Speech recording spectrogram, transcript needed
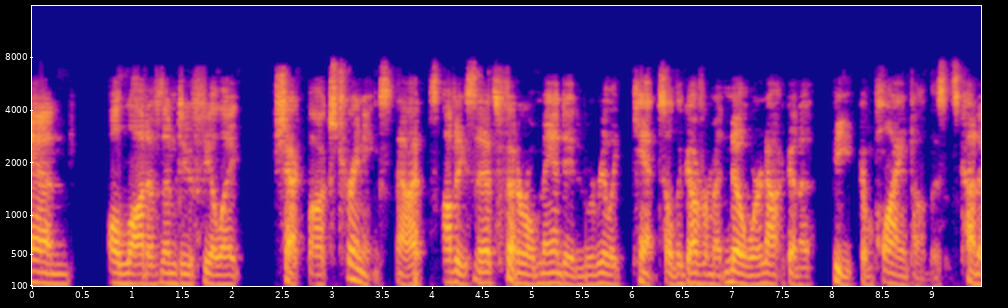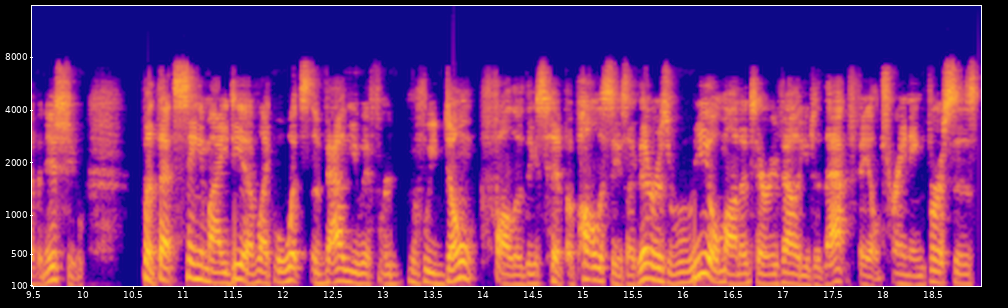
And a lot of them do feel like checkbox trainings. Now, that's, obviously, that's federal mandated. We really can't tell the government, no, we're not going to be compliant on this. It's kind of an issue but that same idea of like well what's the value if we're if we don't follow these HIPAA policies? Like there is real monetary value to that failed training versus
